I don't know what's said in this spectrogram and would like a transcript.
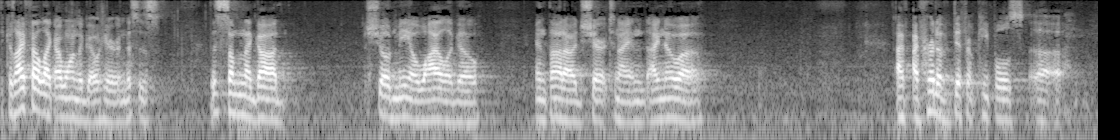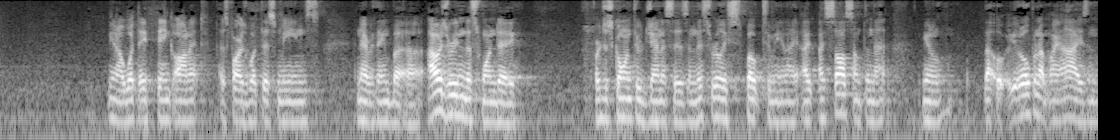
because I felt like I wanted to go here, and this is this is something that God showed me a while ago, and thought I would share it tonight. And I know uh, I've I've heard of different people's uh, you know what they think on it as far as what this means and everything. But uh, I was reading this one day, or just going through Genesis, and this really spoke to me, and I, I, I saw something that you know that it opened up my eyes, and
